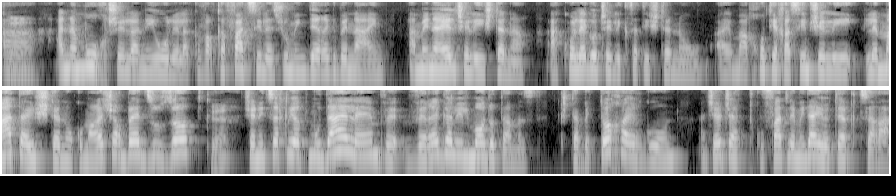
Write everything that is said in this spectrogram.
כן. הנמוך של הניהול, אלא כבר קפצתי לאיזשהו מין דרג ביניים. המנהל שלי השתנה, הקולגות שלי קצת השתנו, המערכות יחסים שלי למטה השתנו, כלומר יש הרבה תזוזות כן. שאני צריך להיות מודע אליהם ו- ורגע ללמוד אותם. אז כשאתה בתוך הארגון, אני חושבת שהתקופת למידה היא יותר קצרה,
